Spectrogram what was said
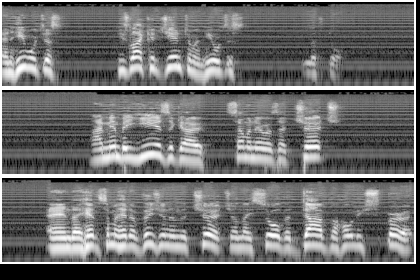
And he will just, he's like a gentleman. He will just lift off. I remember years ago, someone there was a church and they had someone had a vision in the church and they saw the dove the holy spirit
